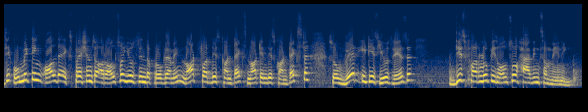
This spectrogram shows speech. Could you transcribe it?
the omitting all the expressions are also used in the programming not for this context not in this context. So where it is used is this for loop is also having some meaning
